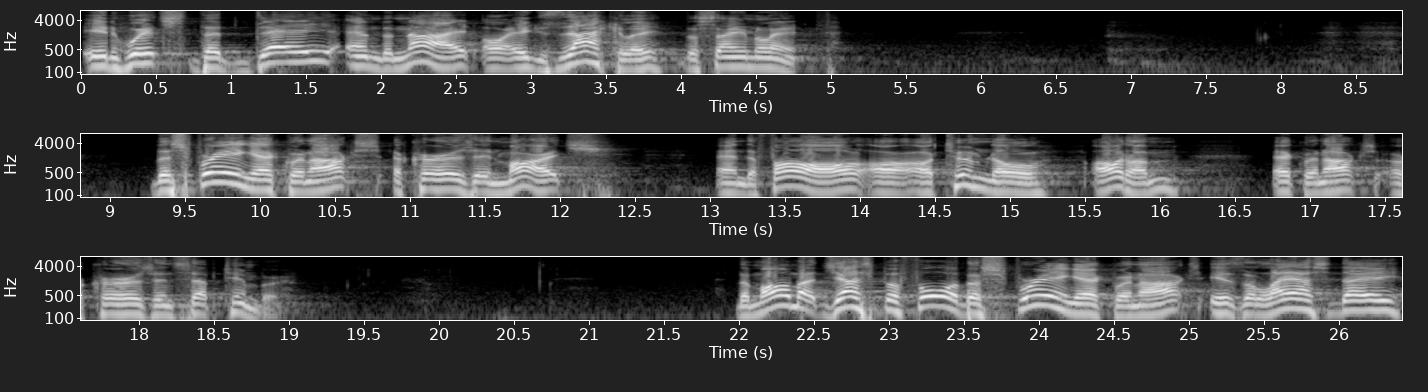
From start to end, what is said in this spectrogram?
in which the day and the night are exactly the same length. The spring equinox occurs in March, and the fall or autumnal autumn equinox occurs in September. The moment just before the spring equinox is the last day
